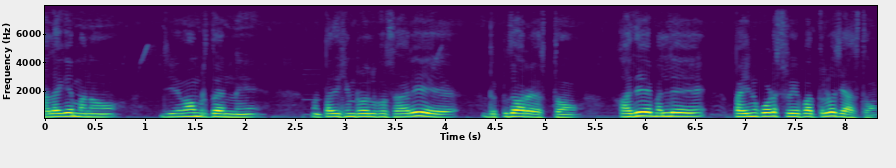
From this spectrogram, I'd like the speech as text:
అలాగే మనం జీవామృతాన్ని పదిహేను రోజులకు ఒకసారి డ్రిప్ ద్వారా వేస్తాం. అదే మళ్ళీ పైన కూడా స్ప్రే చేస్తాం.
